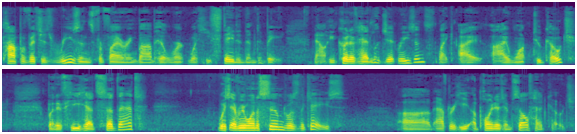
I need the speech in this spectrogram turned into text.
Popovich's reasons for firing Bob Hill weren't what he stated them to be. Now, he could have had legit reasons, like I, I want to coach, but if he had said that, which everyone assumed was the case, uh, after he appointed himself head coach,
